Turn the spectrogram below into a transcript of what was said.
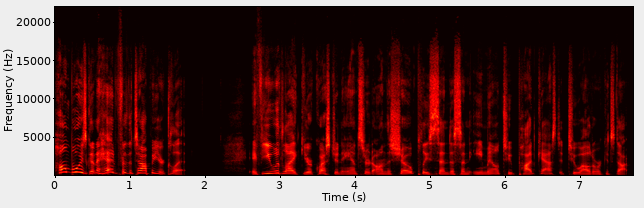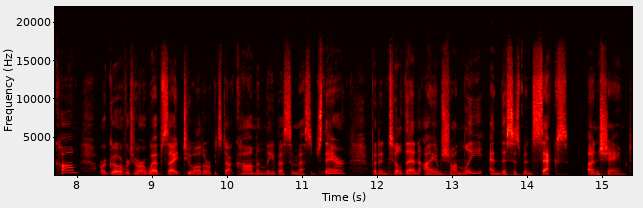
homeboy's to head for the top of your clit. If you would like your question answered on the show, please send us an email to podcast at twowildorchids.com or go over to our website, twowildorchids.com, and leave us a message there. But until then, I am Sean Lee, and this has been Sex Unshamed.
